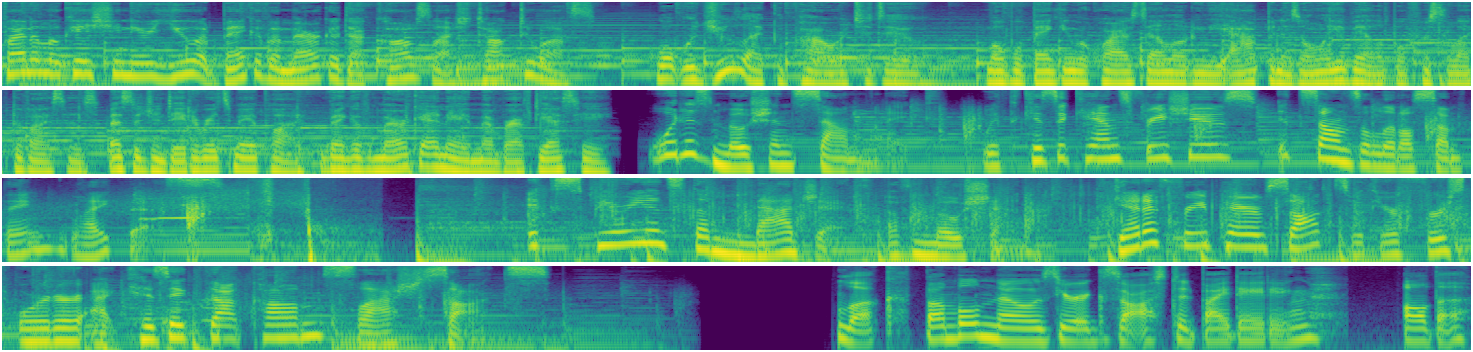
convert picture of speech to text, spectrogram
Find a location near you at bankofamerica.com slash talk to us. What would you like the power to do? Mobile banking requires downloading the app and is only available for select devices. Message and data rates may apply. Bank of America and a member FDIC. What does motion sound like? With Kizikans free shoes, it sounds a little something like this. Experience the magic of motion. Get a free pair of socks with your first order at kizik.com slash socks. Look, Bumble knows you're exhausted by dating. All the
